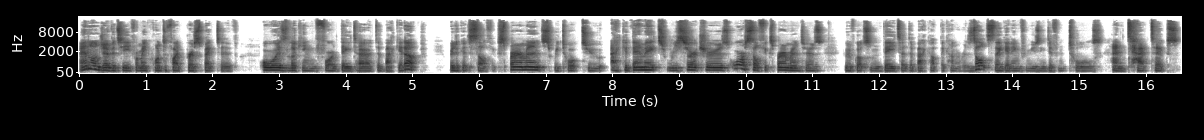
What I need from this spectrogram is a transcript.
and longevity from a quantified perspective, always looking for data to back it up. We look at self experiments, we talk to academics, researchers, or self experimenters who have got some data to back up the kind of results they're getting from using different tools and tactics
